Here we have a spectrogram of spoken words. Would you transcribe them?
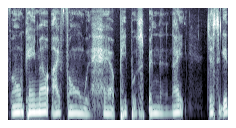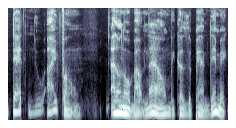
phone came out, iPhone would have people spending the night just to get that new iPhone. I don't know about now because of the pandemic.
